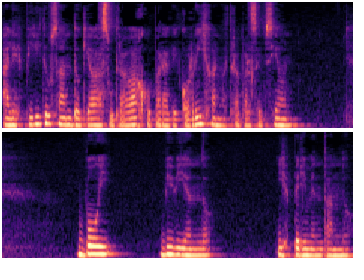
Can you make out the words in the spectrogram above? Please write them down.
al Espíritu Santo que haga su trabajo para que corrija nuestra percepción, voy viviendo y experimentando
